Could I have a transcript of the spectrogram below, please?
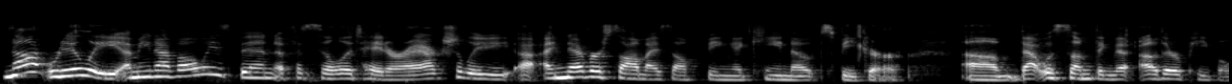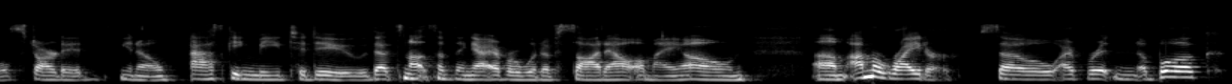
Not really. I mean, I've always been a facilitator. I actually, uh, I never saw myself being a keynote speaker. Um, that was something that other people started, you know, asking me to do. That's not something I ever would have sought out on my own. Um, I'm a writer, so I've written a book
